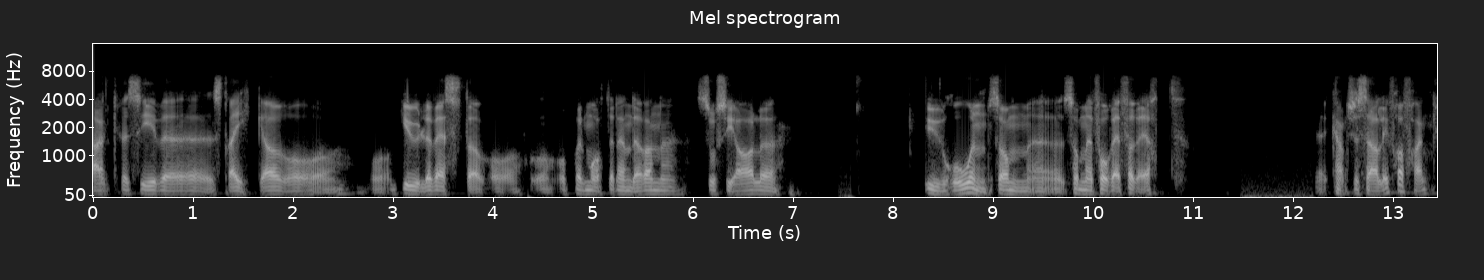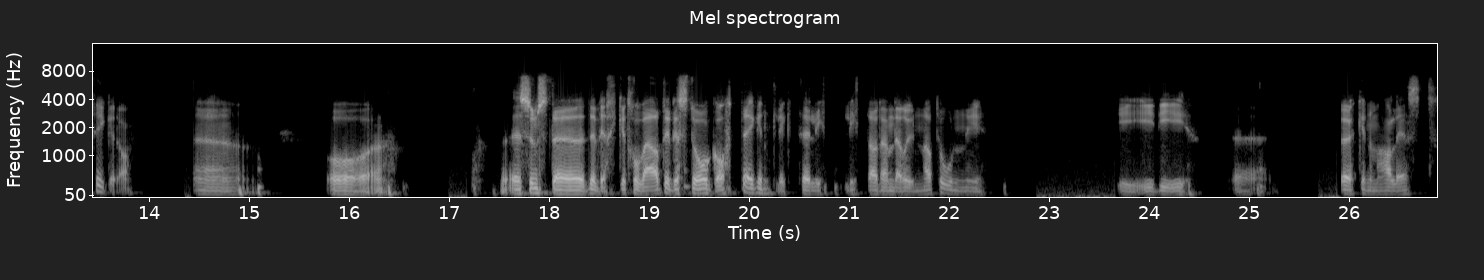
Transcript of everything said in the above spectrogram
aggressive streiker og, og gule vester og, og, og, på en måte den der sosiale uroen som, som vi får referert. Kanskje særlig fra Frankrike, da. Eh, og jeg syns det, det, virker troverdig. Det står godt egentlig til litt, litt av den der undertonen i, i, i de bøkene vi har lest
